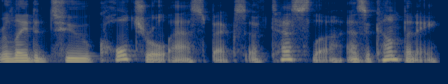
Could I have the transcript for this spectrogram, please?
related to cultural aspects of Tesla as a company,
